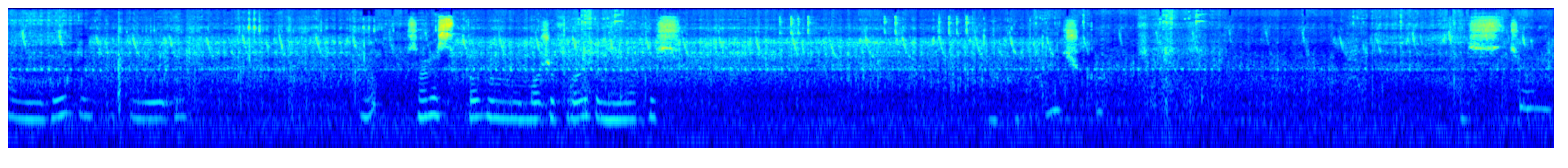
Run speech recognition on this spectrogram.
Там не видно, тут не видно. Ну, зараз спробуємо, може пройдемо якось. Так, аптечка. зомбі.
